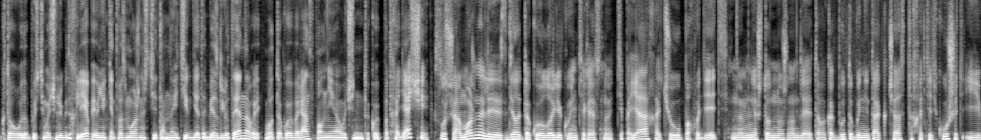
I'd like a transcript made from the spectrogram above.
кто, допустим, очень любит хлеб, и у них нет возможности там найти где-то безглютеновый, вот такой вариант вполне очень такой подходящий. Слушай, а можно ли сделать такую логику интересную? Типа, я хочу похудеть, но мне что нужно для этого? Как будто бы не так часто хотеть кушать и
